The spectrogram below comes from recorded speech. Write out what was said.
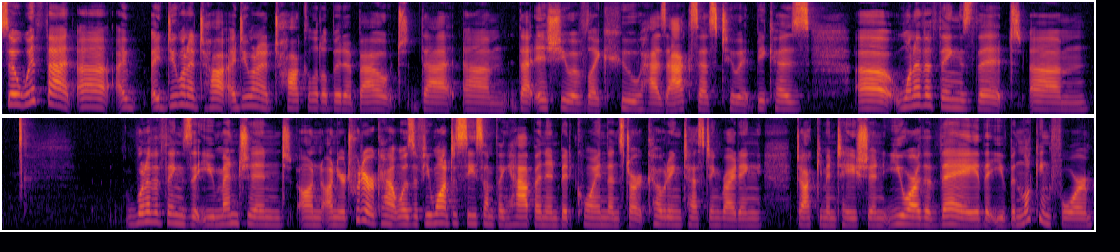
So with that, uh, I I do want to talk. I do want to talk a little bit about that um, that issue of like who has access to it because uh, one of the things that um, one of the things that you mentioned on, on your Twitter account was if you want to see something happen in Bitcoin, then start coding, testing, writing documentation. You are the they that you've been looking for,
